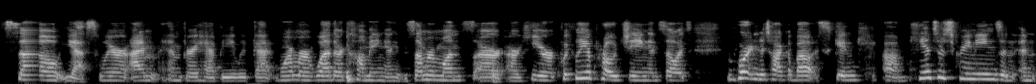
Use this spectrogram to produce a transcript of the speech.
So yes, we're I'm I'm very happy. We've got warmer weather coming, and summer months are are here, quickly approaching, and so it's important to talk about skin um, cancer screenings and and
